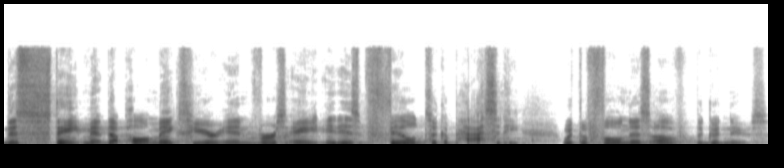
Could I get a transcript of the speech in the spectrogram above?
This statement that Paul makes here in verse 8, it is filled to capacity with the fullness of the good news.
